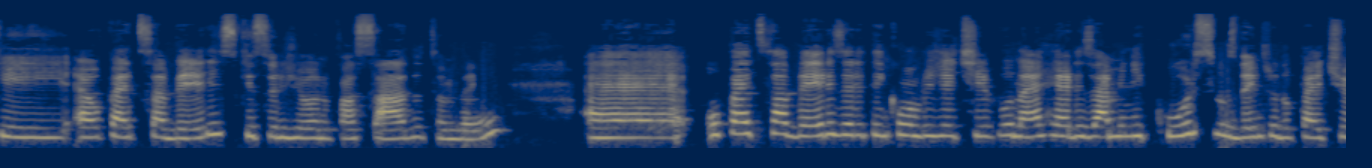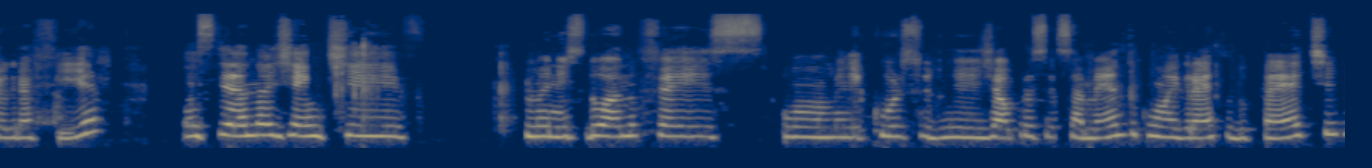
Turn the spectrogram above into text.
que é o PET Saberes, que surgiu ano passado também. É, o PET Saberes ele tem como objetivo né, realizar mini cursos dentro do PET Geografia. Esse ano a gente, no início do ano, fez um mini curso de geoprocessamento com o egresso do PET,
